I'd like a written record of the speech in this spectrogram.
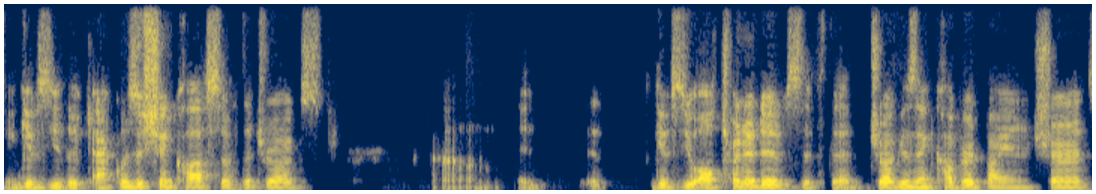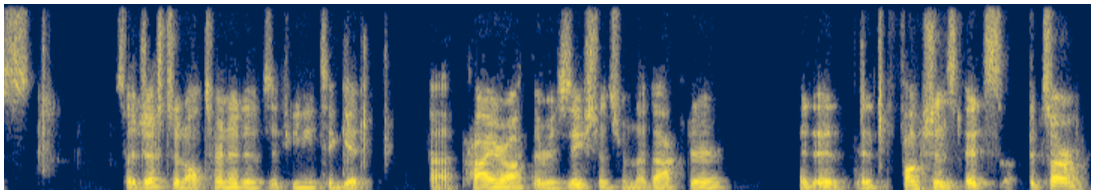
it gives you the acquisition cost of the drugs. Um, it, it gives you alternatives if the drug isn't covered by insurance. Suggested alternatives if you need to get uh, prior authorizations from the doctor. It, it, it functions. It's it's our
